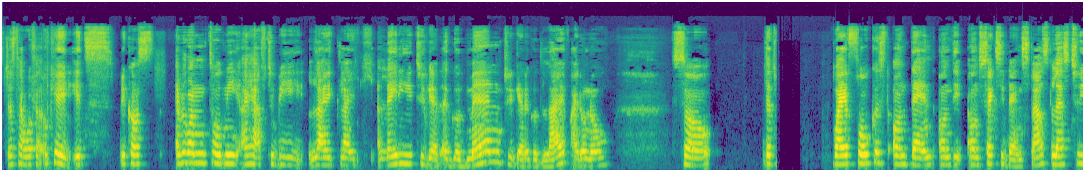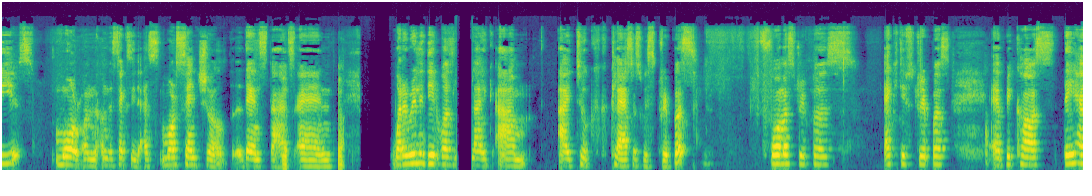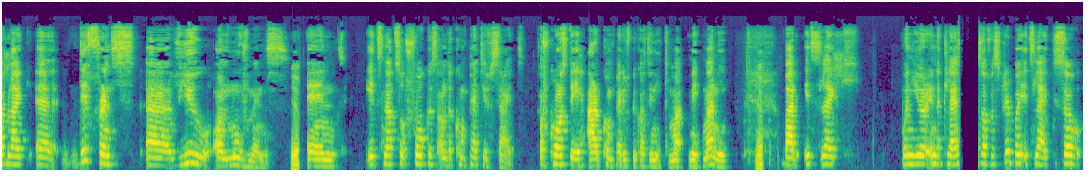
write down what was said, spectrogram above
just how I felt. Okay, it's because everyone told me I have to be like like a lady to get a good man, to get a good life. I don't know. So that's why I focused on then on the on sexy dance styles the last two years, more on on the sexy as more sensual dance styles. And yeah. what I really did was like um I took classes with strippers, former strippers, active strippers, uh, because they have like a different uh, view on movements yeah. and it's not so focused on the competitive side of course they are competitive because they need to ma- make money yeah. but it's like when you're in the class of a stripper it's like so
